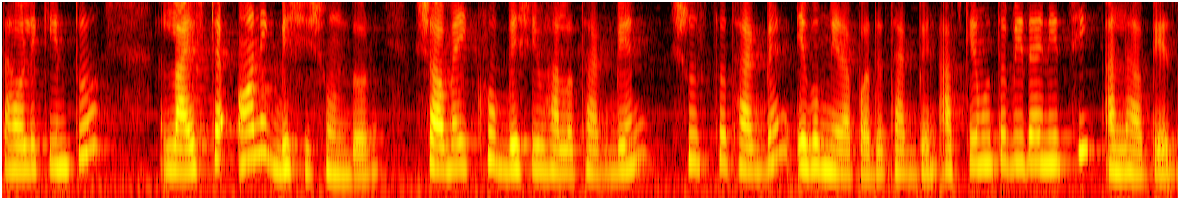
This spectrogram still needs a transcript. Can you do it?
তাহলে কিন্তু লাইফটা অনেক বেশি সুন্দর। সবাই খুব বেশি ভালো থাকবেন, সুস্থ থাকবেন এবং নিরাপদে থাকবেন। আজকের মতো বিদায় নিচ্ছি, আল্লাহ হাফেজ।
